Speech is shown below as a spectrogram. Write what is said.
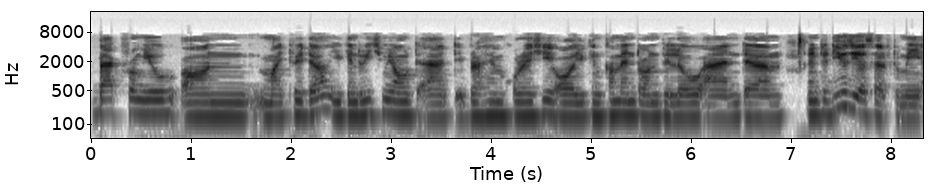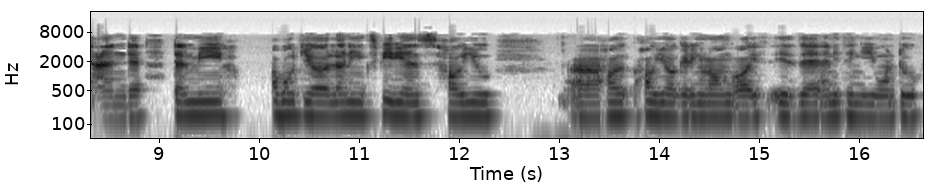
back from you on my Twitter. You can reach me out at Ibrahim Quraishi or you can comment on below and um, introduce yourself to me and uh, tell me about your learning experience, how you uh, how how you're getting along, or if is there anything you want to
